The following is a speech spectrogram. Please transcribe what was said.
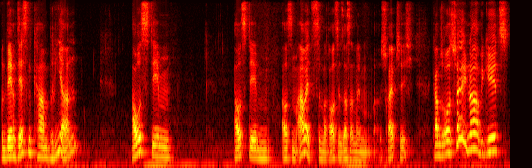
Und währenddessen kam Brian aus dem, aus dem, aus dem Arbeitszimmer raus. Er saß an meinem Schreibtisch. Kam so raus, hey, na, wie geht's?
